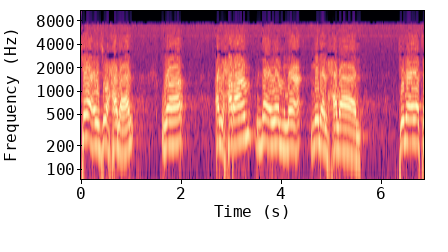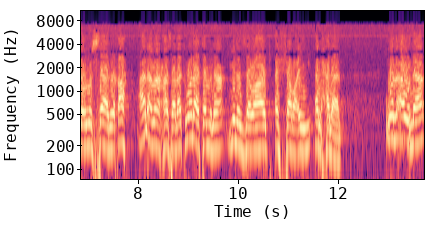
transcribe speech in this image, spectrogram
جائز وحلال والحرام لا يمنع من الحلال. جنايتهم السابقة على ما حصلت ولا تمنع من الزواج الشرعي الحلال. والأولى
